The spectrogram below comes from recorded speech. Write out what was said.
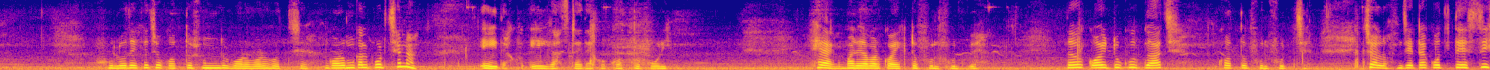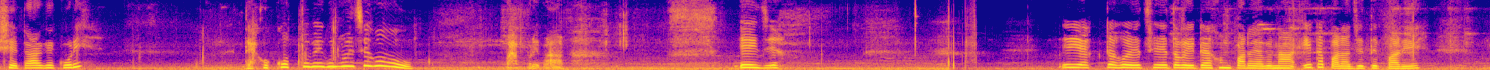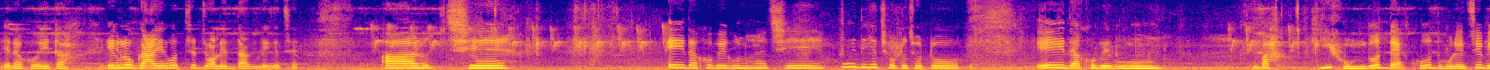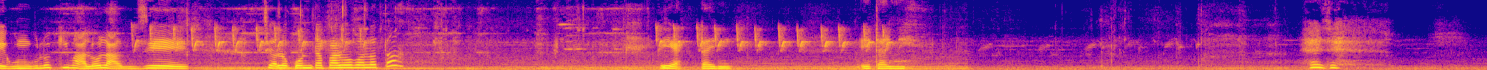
ফুলও দেখেছ? কত সুন্দর বড় বড় হচ্ছে। গরমকাল পড়ছে না? এই দেখো, এই গাছটায় দেখো কত করি। হ্যাঁ একবারে আবার কয়েকটা ফুল ফুটবে। দেখো কয়টুকু গাছ, কত ফুল ফুটছে। চলো, যেটা করতে এসছি সেটা আগে করি। দেখো কত বেগুন হয়েছে গো! বাপরে বাপ! এই যে, এই একটা হয়েছে, তবে এটা এখন পারা যাবে না। এটা পারা যেতে পারে। এ দেখো, এটা। এগুলো গায়ে হচ্ছে জলের দাগ লেগেছে। আর হচ্ছে এই দেখো বেগুন হয়েছে, ওইদিকে ছোট ছোট, এই দেখো বেগুন। বাহ, কি সুন্দর দেখো, ধরেছে বেগুনগুলো, কি ভালো লাগছে। চলো কোনটা পারব বলো তো? এই একটাই নেই এটাই নেই হ্যাঁ যে,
